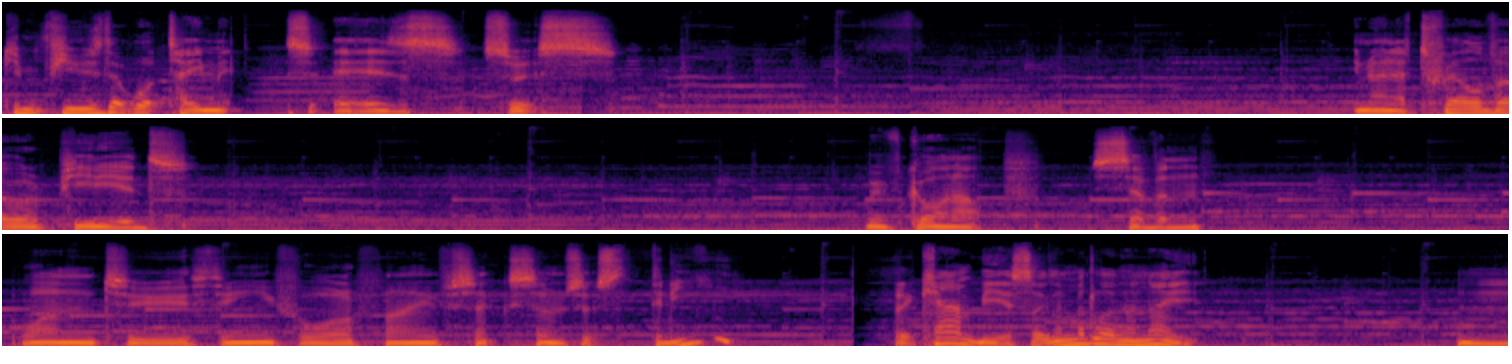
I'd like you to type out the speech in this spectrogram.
confused at what time it is. So it's you know in a 12 hour period we've gone up seven. One, two, three, four, five, six, seven. So it's three? But it can't be. It's like the middle of the night. Hmm.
